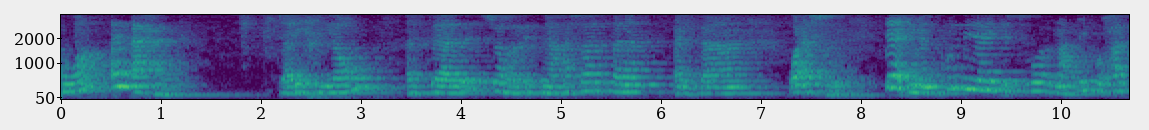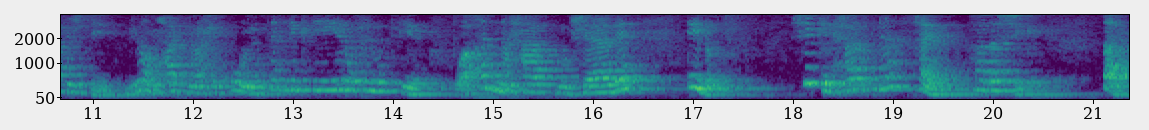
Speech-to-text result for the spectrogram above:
هو الأحد. تاريخ اليوم السادس شهر 12 سنة 2020 دائما كل بداية أسبوع نعطيكم حرف جديد. اليوم حرفنا راح يكون سهل كثير وحلو كثير وأخذنا حرف مشابه إله. شكل حرفنا هاي هذا الشكل. طيب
